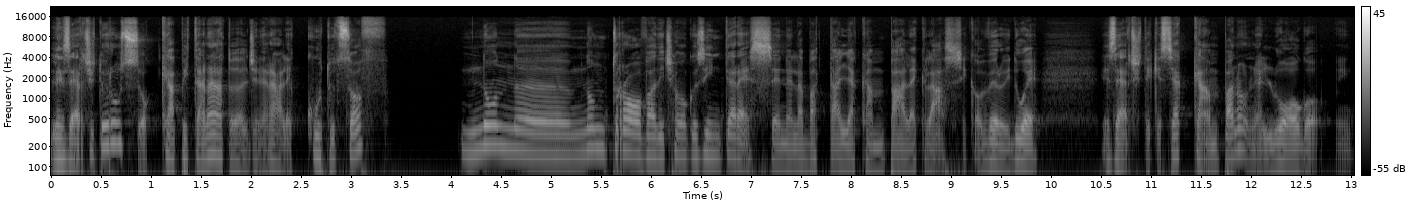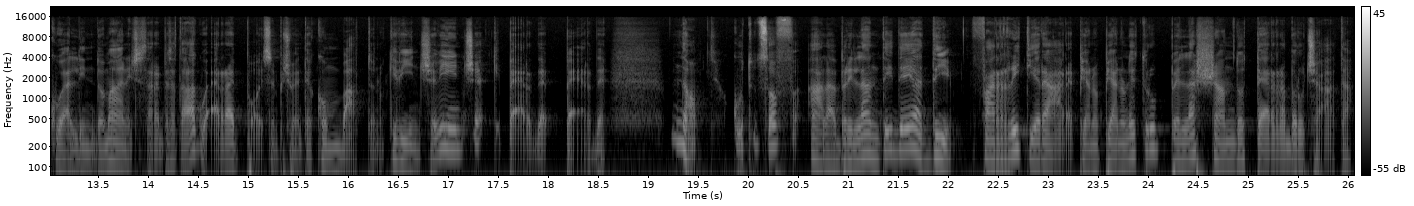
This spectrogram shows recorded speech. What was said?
L'esercito russo, capitanato dal generale Kutuzov, non, eh, non trova, diciamo così, interesse nella battaglia campale classica, ovvero i due eserciti che si accampano nel luogo in cui all'indomani ci sarebbe stata la guerra e poi semplicemente combattono. Chi vince, vince, chi perde, perde. No, Kutuzov ha la brillante idea di far ritirare piano piano le truppe lasciando terra bruciata,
